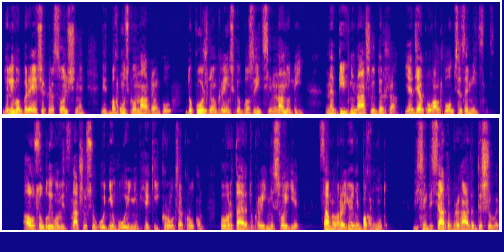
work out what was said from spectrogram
до Лівобережжя Херсонщини, від Бахмутського напрямку до кожної української позиції на нулі, на півдні нашої держави. Я дякую вам, хлопці, за міцність. А особливо відзначу сьогодні воїнів, які крок за кроком повертають Україні своє, саме в районі Бахмуту. 80-та бригада ДШВ,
